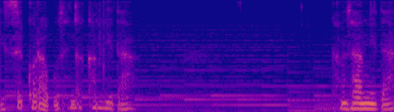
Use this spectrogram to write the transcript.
있을 거라고 생각합니다. 감사합니다.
